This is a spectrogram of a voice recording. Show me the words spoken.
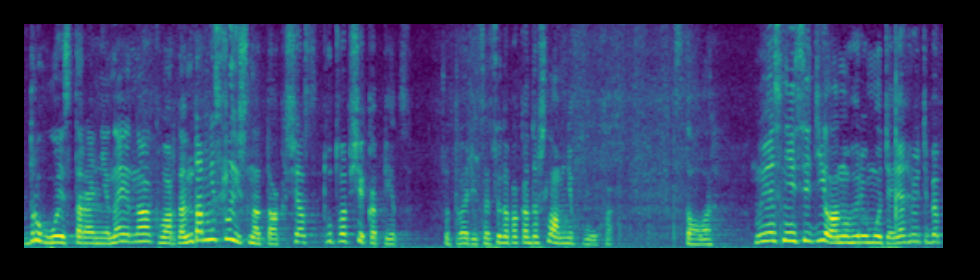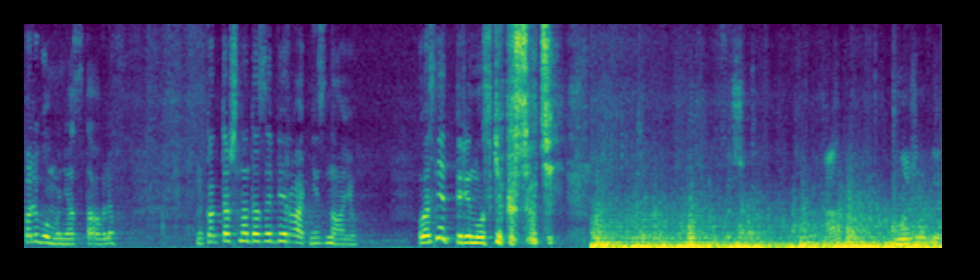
в другой стороне, на, на квартале. Ну там не слышно так, сейчас тут вообще капец, что творится. Отсюда пока дошла, мне плохо стало. Ну я с ней сидела, ну говорю, Мотя, я говорю, тебя по-любому не оставлю. Ну как-то ж надо забирать, не знаю. У вас нет переноски кошачьей? Може бути.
